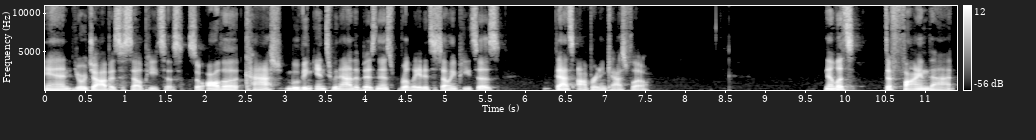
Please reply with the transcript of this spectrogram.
and your job is to sell pizzas. So all the cash moving into and out of the business related to selling pizzas, that's operating cash flow. Now let's define that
